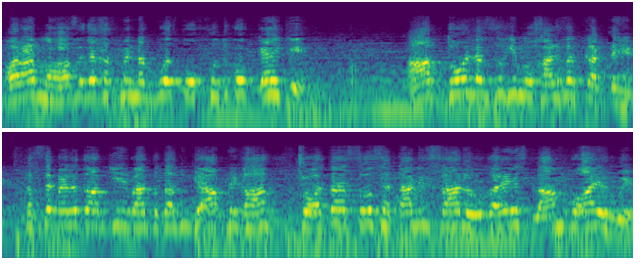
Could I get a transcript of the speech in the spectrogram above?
اور آپ محافظ ختم نبوت کو خود کو کہہ کے آپ دو لفظوں کی مخالفت کرتے ہیں۔ سب سے پہلے تو آپ کی یہ بات بتا دوں کہ آپ نے کہا چودہ سو سینتالیس سال ہو گئے اسلام کو آئے ہوئے۔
